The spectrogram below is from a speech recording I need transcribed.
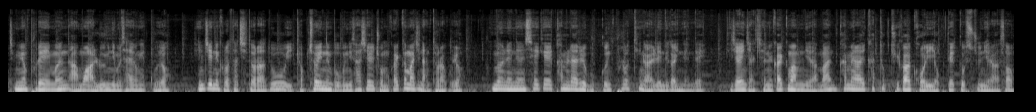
측면 프레임은 암호 알루미늄을 사용했고요. 힌지는 그렇다 치더라도 이 겹쳐 있는 부분이 사실 좀 깔끔하진 않더라고요. 후면에는 3개의 카메라를 묶은 플로팅 아일랜드가 있는데 디자인 자체는 깔끔합니다만 카메라의 카툭 튀가 거의 역대급 수준이라서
